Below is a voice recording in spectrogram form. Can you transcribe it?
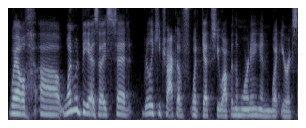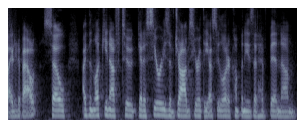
Well, uh, one would be, as I said, really keep track of what gets you up in the morning and what you're excited about. So I've been lucky enough to get a series of jobs here at the Estee Lauder companies that have been um,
